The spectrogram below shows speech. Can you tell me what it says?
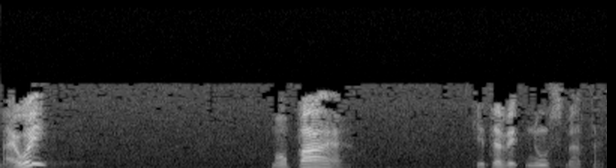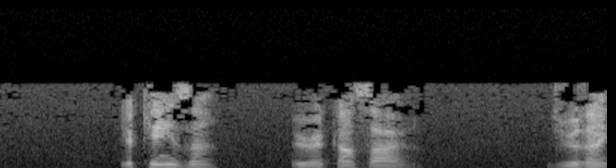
Ben oui. Mon père, qui est avec nous ce matin, il y a 15 ans, a eu un cancer du rein.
